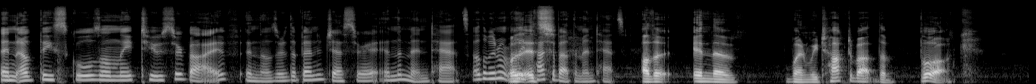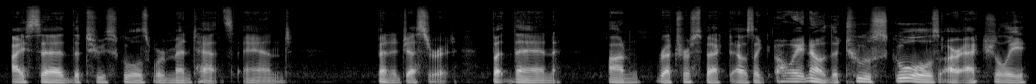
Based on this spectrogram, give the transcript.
and of these schools, only two survive, and those are the Bene Gesserit and the Mentats. Although we don't Well, really talk about the Mentats. Although in the when we talked about the book, I said the two schools were Mentats and Bene Gesserit. But then on retrospect, I was like, oh wait, no, the two schools are actually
